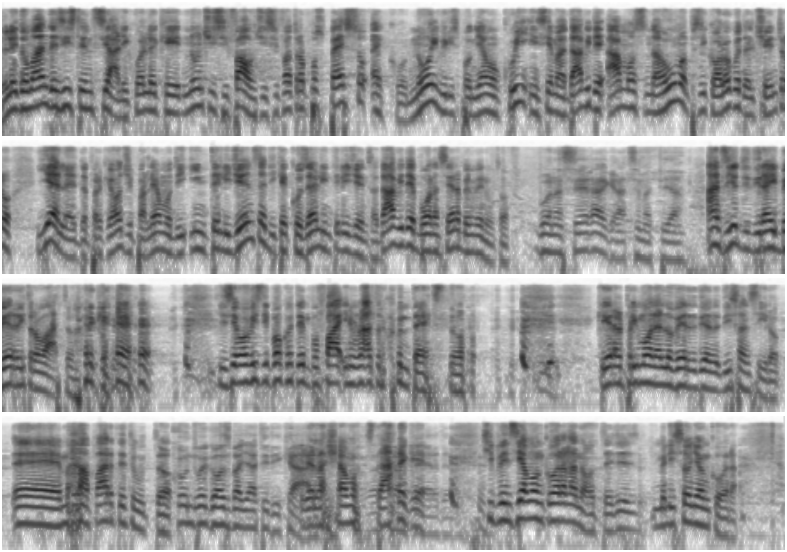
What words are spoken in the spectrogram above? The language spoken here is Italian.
le domande esistenziali, quelle che non ci si fa o ci si fa troppo spesso, ecco, noi vi rispondiamo qui insieme a Davide Amos Nahum, psicologo del centro Yeled, perché oggi parliamo di intelligenza e di che cos'è l'intelligenza. Davide, buonasera, benvenuto. Buonasera, grazie Mattia. Anzi, io ti direi ben ritrovato, perché ci siamo visti poco tempo fa in un altro contesto. che era il primo anello verde di, San Siro. Eh, ma a parte tutto, Con due gol sbagliati di cara. le lasciamo stare che ci pensiamo ancora la notte, me li sogno ancora.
